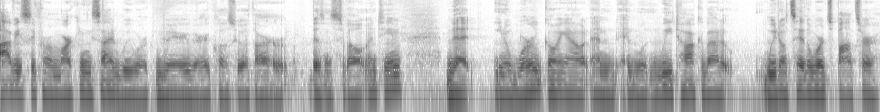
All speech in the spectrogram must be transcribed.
obviously from a marketing side, we work very, very closely with our business development team that, you know, we're going out and, and when we talk about it, we don't say the word sponsor.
